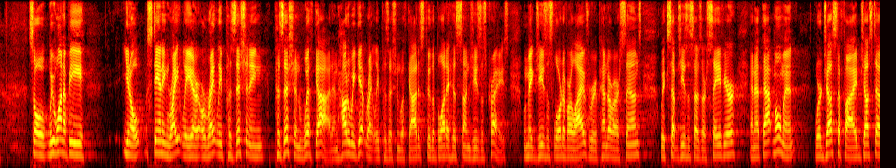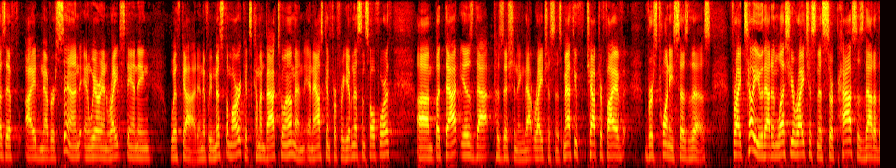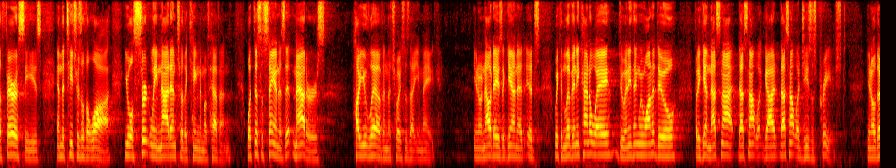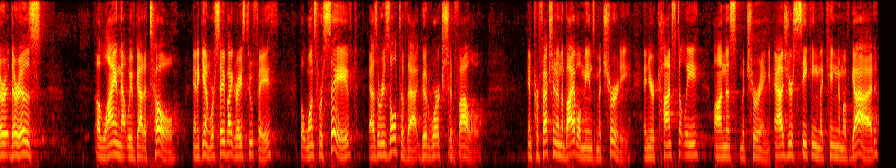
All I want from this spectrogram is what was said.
So, we want to be, you know, standing rightly or, or rightly positioning positioned with God. And how do we get rightly positioned with God? It's through the blood of His Son, Jesus Christ. We make Jesus Lord of our lives, we repent of our sins, we accept Jesus as our Savior, and at that moment, we're justified just as if I'd never sinned, and we are in right standing with God. And if we miss the mark, it's coming back to Him and, and asking for forgiveness and so forth. Um, but that is that positioning, that righteousness. Matthew chapter 5, verse 20 says this For I tell you that unless your righteousness surpasses that of the Pharisees and the teachers of the law, you will certainly not enter the kingdom of heaven. What this is saying is it matters how you live and the choices that you make. You know, nowadays, again, it, it's we can live any kind of way, do anything we want to do, but again, that's not, that's not what God, that's not what Jesus preached. You know, there, there is a line that we've got to toe. And again, we're saved by grace through faith, but once we're saved, as a result of that, good works should follow. And perfection in the Bible means maturity, and you're constantly on this maturing. As you're seeking the kingdom of God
